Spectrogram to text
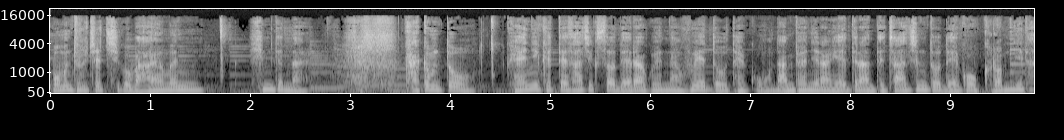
몸은 둘째치고 마음은 힘든 날 가끔 또 괜히 그때 사직서 내라고 했나 후회도 되고 남편이랑 애들한테 짜증도 내고 그럽니다.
